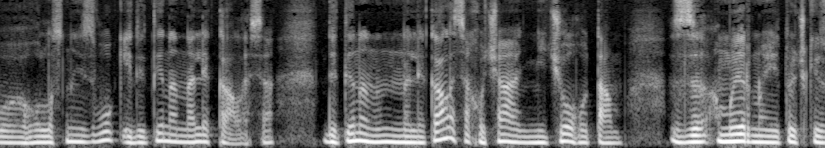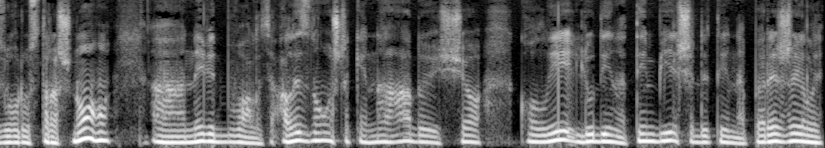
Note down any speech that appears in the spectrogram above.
голосний звук, і дитина налякалася. Дитина налякалася, хоча нічого там з мирної точки зору страшного не відбувалося. Але знову ж таки нагадую, що коли людина, тим більше дитина, пережили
